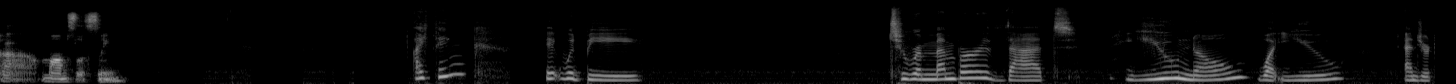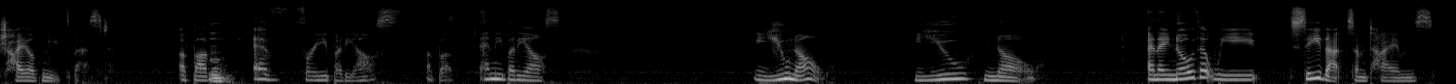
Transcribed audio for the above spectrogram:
uh, moms listening i think it would be to remember that you know what you and your child needs best above mm. everybody else, above anybody else. You know. You know. And I know that we say that sometimes,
